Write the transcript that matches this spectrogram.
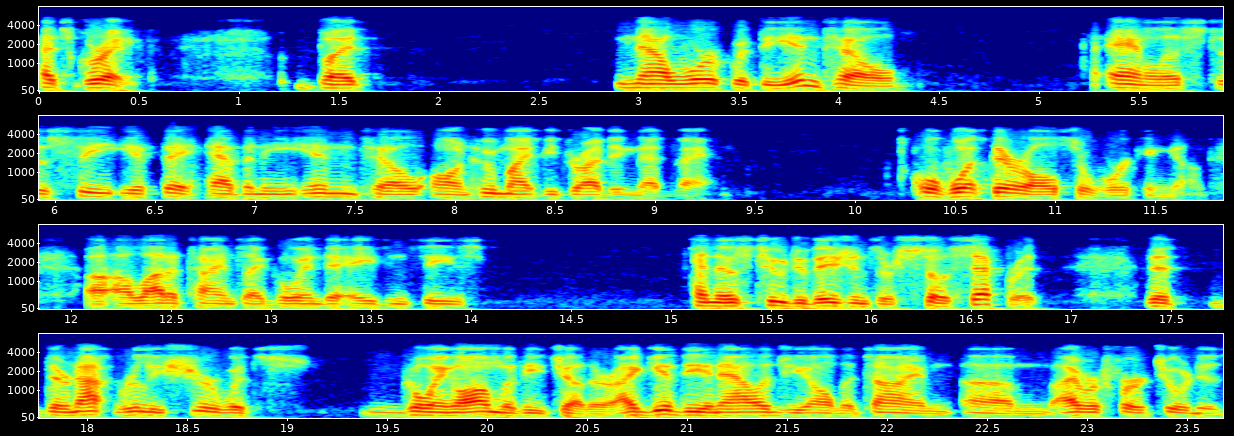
That's great, but now work with the intel analysts to see if they have any intel on who might be driving that van or what they're also working on. Uh, a lot of times I go into agencies and those two divisions are so separate that they're not really sure what's going on with each other. I give the analogy all the time. Um, I refer to it as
